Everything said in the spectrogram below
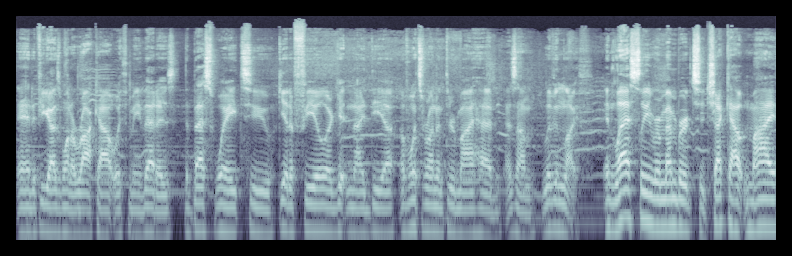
And if you guys want to rock out with me, that is the best way to get a feel or get an idea of what's running through my head as I'm living life. And lastly, remember to check out my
